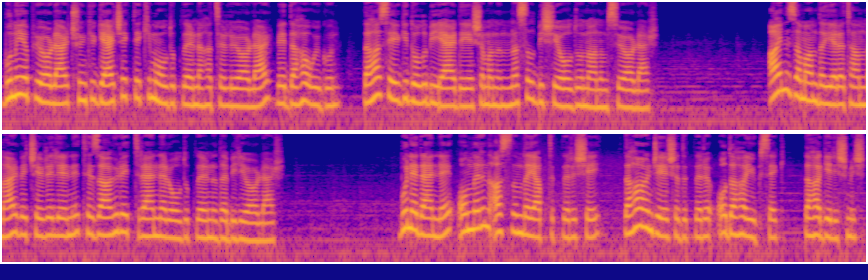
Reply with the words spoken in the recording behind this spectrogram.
Bunu yapıyorlar çünkü gerçekte kim olduklarını hatırlıyorlar ve daha uygun, daha sevgi dolu bir yerde yaşamanın nasıl bir şey olduğunu anımsıyorlar. Aynı zamanda yaratanlar ve çevrelerini tezahür ettirenler olduklarını da biliyorlar. Bu nedenle onların aslında yaptıkları şey, daha önce yaşadıkları o daha yüksek, daha gelişmiş,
